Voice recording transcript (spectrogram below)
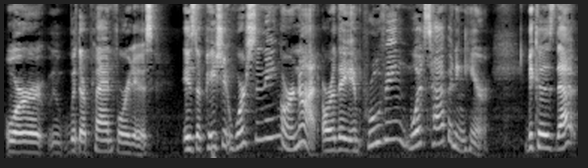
or what their plan for it is, is the patient worsening or not? Are they improving? What's happening here? Because that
